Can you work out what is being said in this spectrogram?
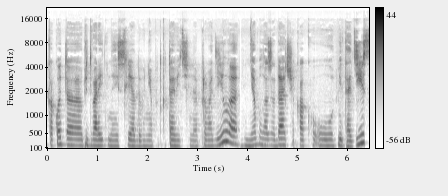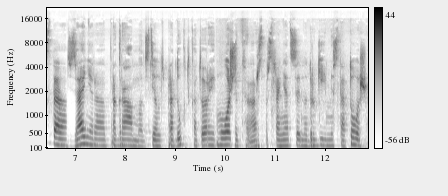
Какое-то предварительное исследование подготовительное проводила. У меня была задача, как у методиста, дизайнера программы, сделать продукт, который может распространяться на другие места тоже.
